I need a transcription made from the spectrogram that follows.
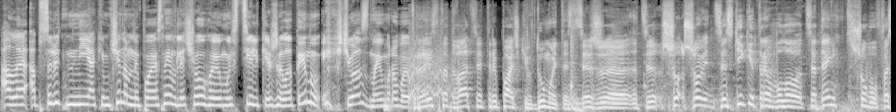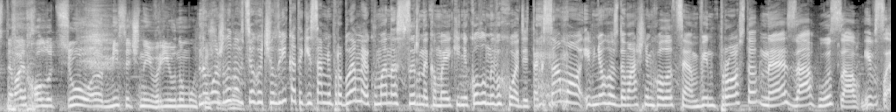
але абсолютно ніяким чином не пояснив, для чого йому стільки желатину і що з ним робив. 323 пачки, вдумайтесь, це ж е, це що, що він? Це скільки треба було? Це день що був? Фестиваль холодцю е, місячний в рівному? Ну, Чи що? можливо, в цього чоловіка такі самі проблеми, як у мене з сирниками, які ніколи не виходять. Так само і в нього з домашнім холодцем. Він просто не загусав і все.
